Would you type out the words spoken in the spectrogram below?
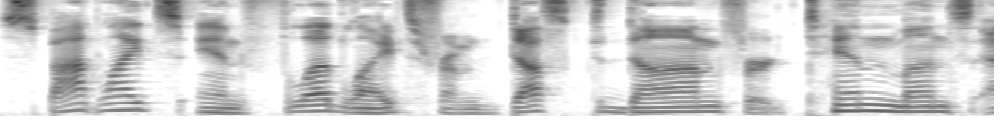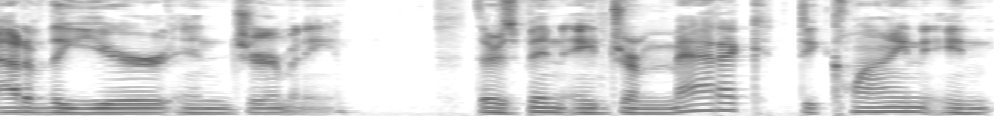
spotlights and floodlights from dusk to dawn for 10 months out of the year in Germany. There's been a dramatic decline in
